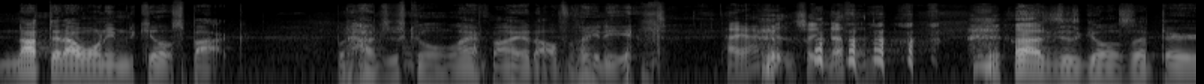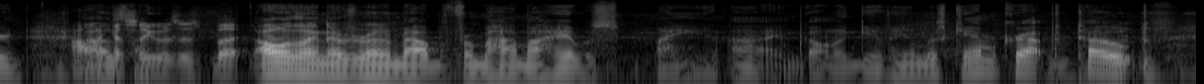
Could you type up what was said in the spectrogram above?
not that I want him to kill a spike, but I was just gonna laugh my head off if he did. Hey, I couldn't see nothing. I was just gonna sit there and All I, I could see was his butt. the only thing that was running out from behind my head was man, I am gonna give him this camera crap to tote,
